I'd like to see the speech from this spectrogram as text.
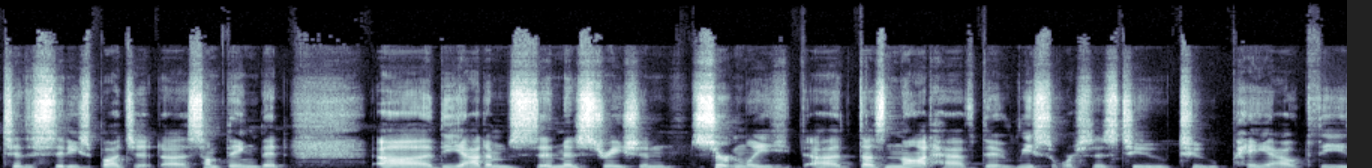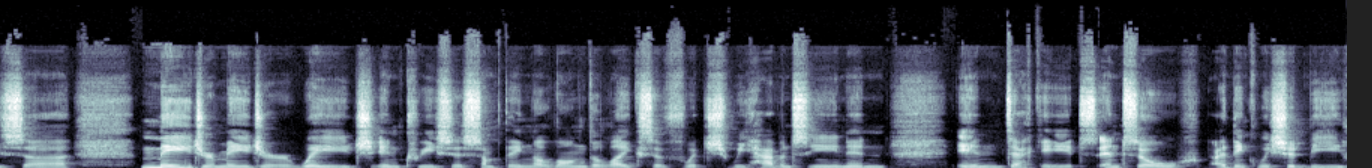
to the city's budget, uh, something that uh, the Adams administration certainly uh, does not have the resources to to pay out these uh, major major wage increases, something along the likes of which we haven't seen in in decades. And so I think we should be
